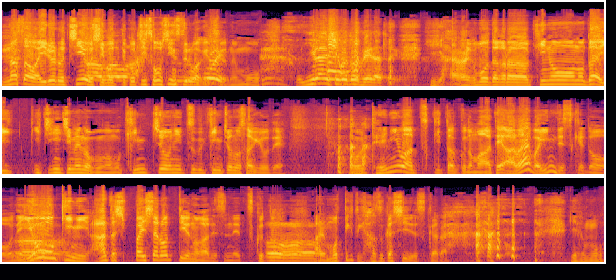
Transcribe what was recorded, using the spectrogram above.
う、NASA はいろいろ知恵を絞って、こっち送信するわけですよね、もう。いらん仕事増えたという。いや、もうだから、昨日の第1日目の分はもう緊張に次ぐ緊張の作業で、もう手にはつきたくの、まあ手洗えばいいんですけど、で、うん容器にあんた失敗したろっていうのがですね、つくと、あれ持っていくとき恥ずかしいですから。いや、も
